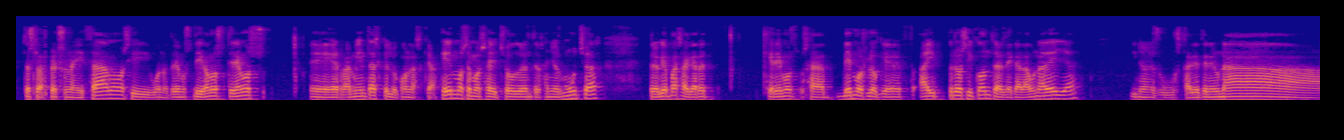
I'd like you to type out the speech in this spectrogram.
entonces las personalizamos y, bueno, tenemos, digamos, tenemos eh, herramientas que lo, con las que hacemos, hemos hecho durante los años muchas, pero ¿qué pasa? Que ahora queremos, o sea, vemos lo que hay pros y contras de cada una de ellas y nos gustaría tener una,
